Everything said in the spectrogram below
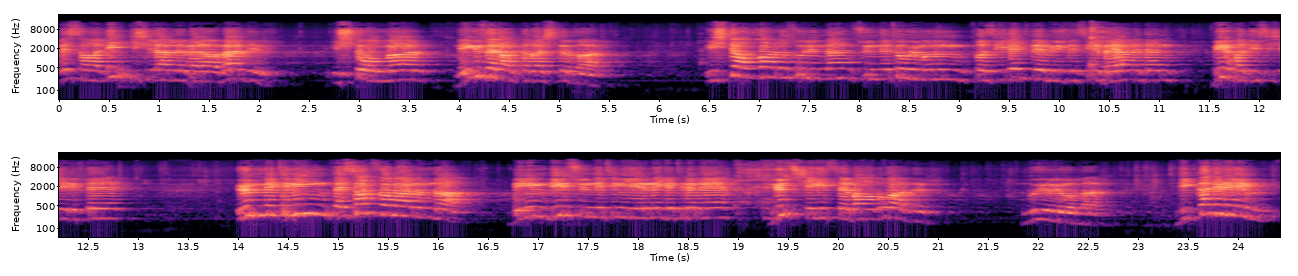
ve salih kişilerle beraberdir. İşte onlar ne güzel arkadaştırlar. İşte Allah Resulünden sünnete uymanın fazilet ve müjdesini beyan eden bir hadisi şerifte ümmetimin fesat zamanında benim bir sünnetimi yerine getirene yüz şehit sevabı vardır buyuruyorlar. Dikkat edelim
